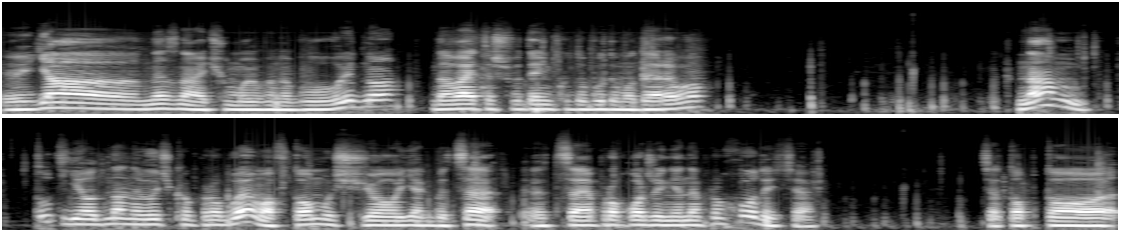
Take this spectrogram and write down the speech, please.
Е, Я не знаю, чому його не було видно. Давайте швиденько добудемо дерево. Нам тут є одна невеличка проблема в тому, що якби це, це проходження не проходиться. Це тобто.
